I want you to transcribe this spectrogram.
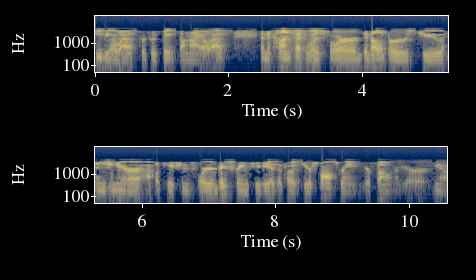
tvOS, which was based on iOS. And the concept was for developers to engineer applications for your big screen TV as opposed to your small screen, your phone or your, you know,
